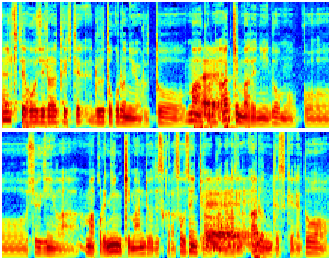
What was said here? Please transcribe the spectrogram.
に来て報じられてきてるところによると、まあこれ秋までにどうもこう衆議院は、まあ、これ任期満了ですから総選挙は必ずあるんですけれど、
